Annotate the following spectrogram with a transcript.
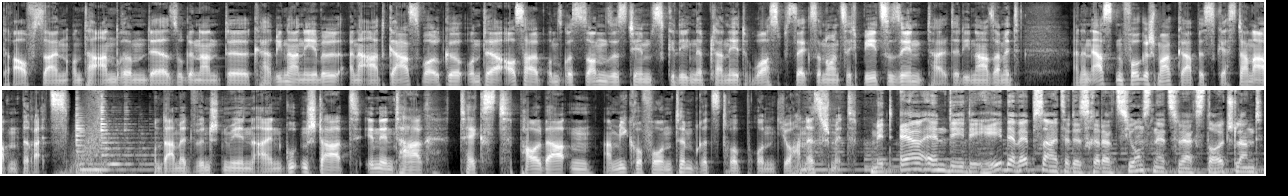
Darauf seien unter anderem der sogenannte Carina-Nebel, eine Art Gaswolke und der außerhalb unseres Sonnensystems gelegene Planet WASP 96b zu sehen, teilte die NASA mit. Einen ersten Vorgeschmack gab es gestern Abend bereits. Und damit wünschen wir Ihnen einen guten Start in den Tag. Text Paul Berten, am Mikrofon Tim Britztrup und Johannes Schmidt. Mit rnd.de, der Webseite des Redaktionsnetzwerks Deutschland,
